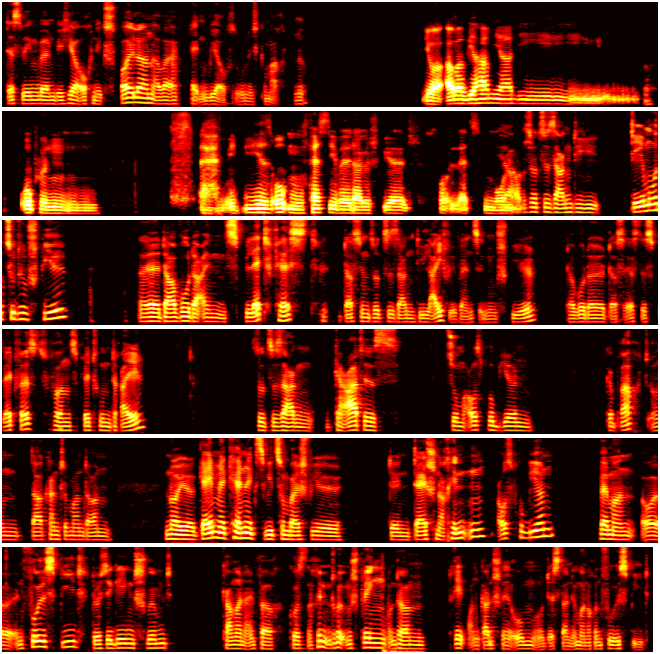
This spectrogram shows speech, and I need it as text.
Deswegen werden wir hier auch nichts spoilern, aber hätten wir auch so nicht gemacht, ne? Ja, aber wir haben ja die Open, äh, dieses Open Festival da gespielt vor letzten Ja, Monat. sozusagen die Demo zu dem Spiel. Äh, da wurde ein Splatfest, das sind sozusagen die Live-Events in dem Spiel. Da wurde das erste Splatfest von Splatoon 3 sozusagen gratis zum Ausprobieren gebracht und da kannte man dann neue Game Mechanics wie zum Beispiel den Dash nach hinten ausprobieren. Wenn man äh, in Full Speed durch die Gegend schwimmt, kann man einfach kurz nach hinten drücken, springen und dann dreht man ganz schnell um und ist dann immer noch in Full Speed.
